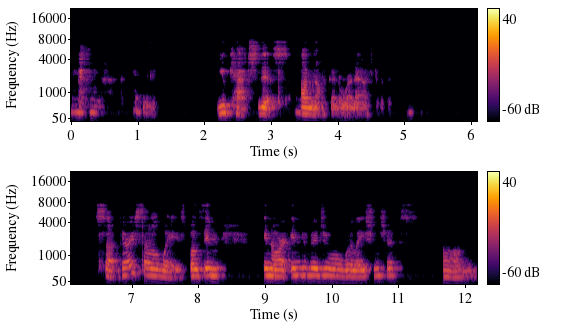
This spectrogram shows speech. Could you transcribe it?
mm-hmm. you catch this, I'm not going to run after it. So very subtle ways, both in in our individual relationships, um,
